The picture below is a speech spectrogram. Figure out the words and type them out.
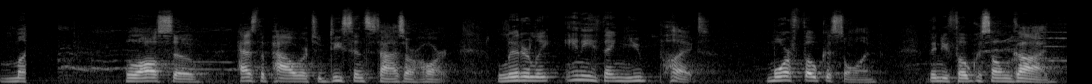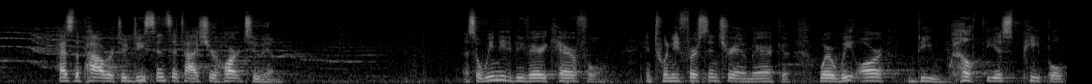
money will also has the power to desensitize our heart. Literally anything you put more focus on than you focus on God has the power to desensitize your heart to Him. And so we need to be very careful in 21st century America, where we are the wealthiest people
